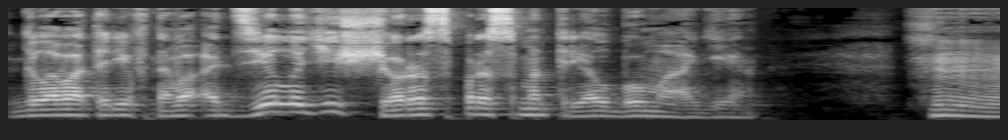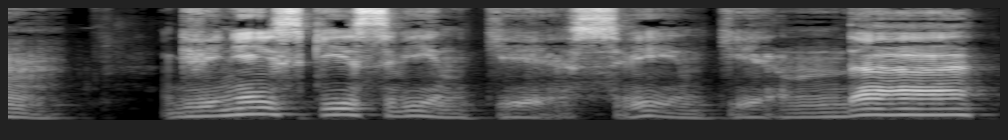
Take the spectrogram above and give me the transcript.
Глава тарифного отдела еще раз просмотрел бумаги. «Хм, гвинейские свинки, свинки, да.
